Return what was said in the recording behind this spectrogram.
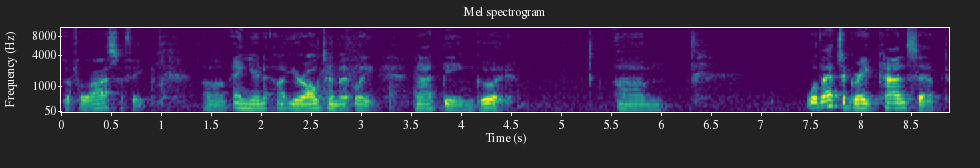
the philosophy, um, and you're you're ultimately not being good. Um, well, that's a great concept,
